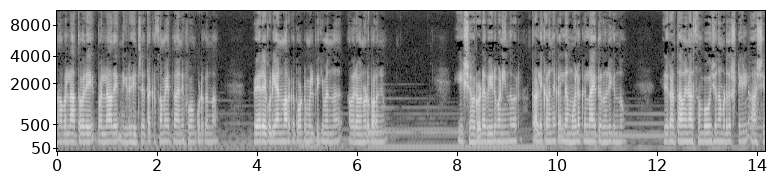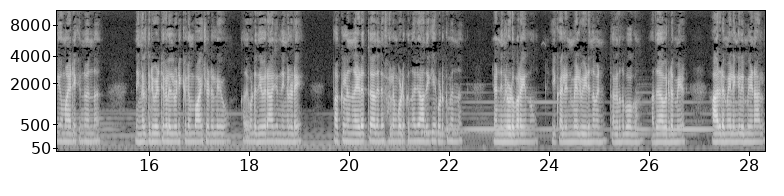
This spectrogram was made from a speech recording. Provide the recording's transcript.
ആ വല്ലാത്തവരെ വല്ലാതെ നിഗ്രഹിച്ച് തക്ക സമയത്ത് അനുഭവം കൊടുക്കുന്ന വേറെ കുടിയാന്മാർക്ക് തോട്ടം ഏൽപ്പിക്കുമെന്ന് അവരവനോട് പറഞ്ഞു. ഈശോരുടെ വീട് പണിയുന്നവർ തള്ളിക്കളഞ്ഞ കല്ല് മൂലക്കല്ലായി തീർന്നിരിക്കുന്നു. ഇത് കർത്താവിനാൽ സംഭവിച്ചു നമ്മുടെ ദൃഷ്ടിയിൽ ആശ്ചര്യമായിരിക്കുന്നുവെന്ന് നിങ്ങൾ തിരുവഴുത്തുകളിൽ ഒരിക്കലും വായിച്ചിട്ടില്ലയോ? അതുകൊണ്ട് ദൈവരാജ്യം നിങ്ങളുടെ പക്കൽ നിന്ന് എടുത്ത് അതിന്റെ ഫലം കൊടുക്കുന്ന ജാതിക്ക് കൊടുക്കുമെന്ന് ഞാൻ നിങ്ങളോട് പറയുന്നു. ഈ കല്ലിന്മേൽ വീഴുന്നവൻ തകർന്നു പോകും. അത് അവരുടെ മേൽ ആരുടെ മേലെങ്കിലും വീണാൽ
